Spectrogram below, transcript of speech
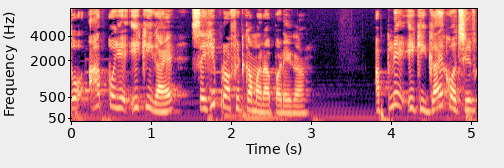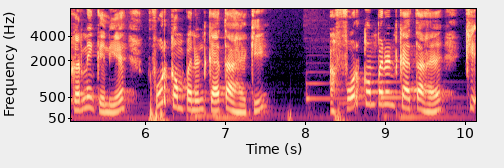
तो आपको ये एक ही गाय से ही प्रॉफिट कमाना पड़ेगा। अपने एक ही गाय को अचीव करने के लिए फोर कंपोनेंट कहता है कि फोर कंपोनेंट कहता है कि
